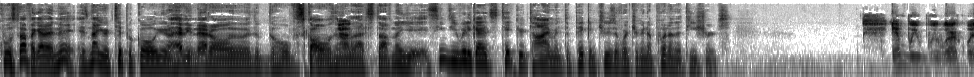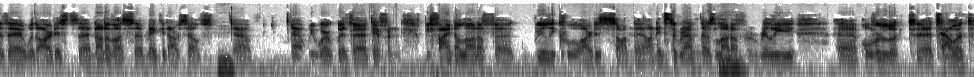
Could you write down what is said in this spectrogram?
cool stuff. I gotta admit, it's not your typical you know heavy metal, the, the whole skulls and all of that stuff. No, you, it seems you really guys take your time and to pick and choose of what you're gonna put on the t-shirts. Yeah, we, we work with uh, with artists. Uh, none of us uh, make it ourselves. Uh, uh, we work with uh, different. We find a lot of uh, really cool artists on uh, on Instagram. There's a lot of really uh, overlooked uh, talent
